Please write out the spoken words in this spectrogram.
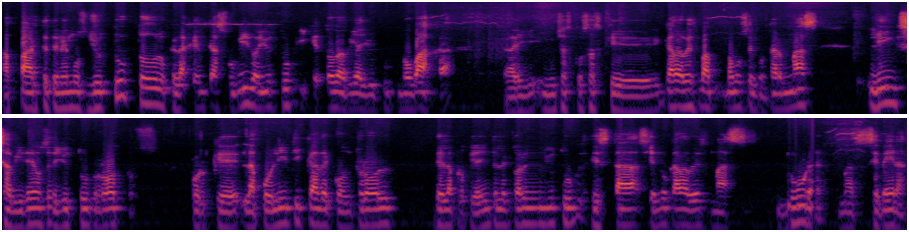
Aparte tenemos YouTube, todo lo que la gente ha subido a YouTube y que todavía YouTube no baja. Hay muchas cosas que cada vez vamos a encontrar más links a videos de YouTube rotos porque la política de control de la propiedad intelectual en YouTube está siendo cada vez más dura, más severa.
